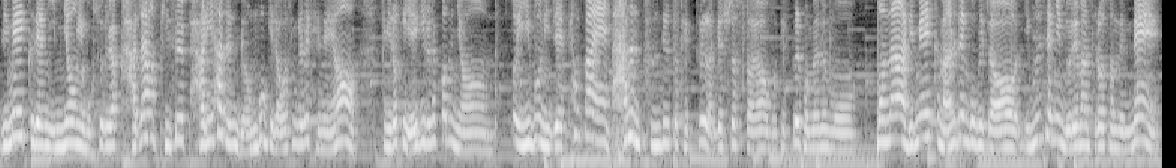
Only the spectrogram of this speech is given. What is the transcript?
리메이크된 임영웅의 목소리가 가장 빛을 발휘하는 명곡이라고 생각이 되네요. 지금 이렇게 얘기를 했거든요. 또 이분 이제 평가에 많은 분들이 또 댓글을 남겨주셨어요. 뭐 댓글 보면은 뭐 어머나 리메이크 많이 된 곡이죠. 이문세님 노래만 들었었는데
